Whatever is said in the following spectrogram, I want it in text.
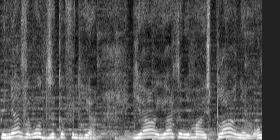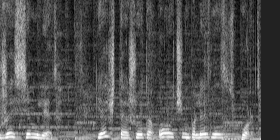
Меня зовут Зыков Илья. Я, я занимаюсь плаванием уже 7 лет. Я считаю, что это очень полезный спорт,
